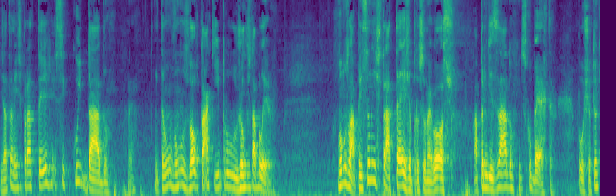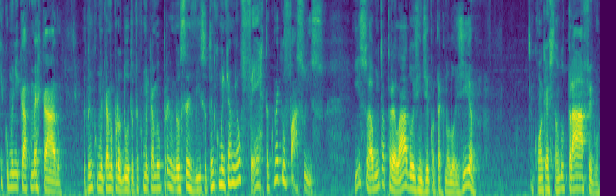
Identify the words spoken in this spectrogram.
exatamente para ter esse cuidado. Né? Então vamos voltar aqui para o jogo de tabuleiro. Vamos lá, pensando em estratégia para o seu negócio, aprendizado e descoberta. Poxa, eu tenho que comunicar com o mercado, eu tenho que comunicar meu produto, eu tenho que comunicar meu, meu serviço, eu tenho que comunicar minha oferta. Como é que eu faço isso? Isso é muito atrelado hoje em dia com a tecnologia, com a questão do tráfego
